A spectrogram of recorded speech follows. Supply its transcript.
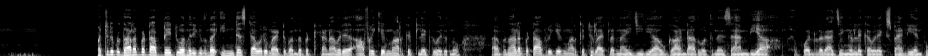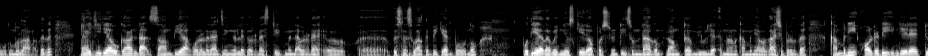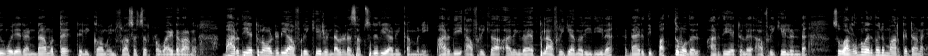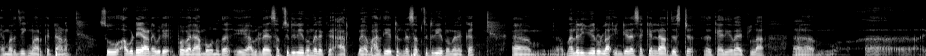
മറ്റൊരു പ്രധാനപ്പെട്ട അപ്ഡേറ്റ് വന്നിരിക്കുന്നത് ഇൻഡസ് ടവറുമായിട്ട് ബന്ധപ്പെട്ടിട്ടാണ്. അവർ ആഫ്രിക്കൻ മാർക്കറ്റിലേക്ക് വരുന്നു. പ്രധാനപ്പെട്ട ആഫ്രിക്കൻ മാർക്കറ്റുകളായിട്ടുള്ള നൈജീരിയ ഉഗാണ്ട അതുപോലെ തന്നെ സാംബിയ പോലുള്ള രാജ്യങ്ങളിലേക്ക് അവർ എക്സ്പാൻഡ് ചെയ്യാൻ പോകുന്നു എന്നുള്ളതാണ്. അതായത് നൈജീരിയ ഉഗാണ്ട സാംബിയ പോലുള്ള രാജ്യങ്ങളിലേക്ക് അവരുടെ സ്റ്റേറ്റ്മെന്റ് അവരുടെ ബിസിനസ് വർദ്ധിപ്പിക്കാൻ പോകുന്നു. പുതിയ റവന്യൂ സ്കെയിൽ ഓപ്പർച്യൂണിറ്റീസ് ഉണ്ടാകും ലോങ് ടേം വ്യൂവിൽ എന്നാണ് കമ്പനി അവകാശപ്പെടുന്നത്. കമ്പനി ഓൾറെഡി ഇന്ത്യയിലെ ഏറ്റവും വലിയ രണ്ടാമത്തെ ടെലികോം ഇൻഫ്രാസ്ട്രക്ചർ പ്രൊവൈഡറാണ് ഭാരതി എയർടെൽ ഓൾറെഡി ആഫ്രിക്കയിലുണ്ട്. അവരുടെ സബ്സിഡറിയാണ് ഈ കമ്പനി ഭാരതി ആഫ്രിക്ക അല്ലെങ്കിൽ എയർടെൽ ആഫ്രിക്ക എന്ന രീതിയിൽ രണ്ടായിരത്തി പത്ത് മുതൽ ഭാരതി എയർടെൽ ആഫ്രിക്കയിലുണ്ട്. സോ വളർന്നു വരുന്ന ഒരു മാർക്കറ്റാണ് എമർജിങ് മാർക്കറ്റാണ് സോ അവിടെയാണ് ഇവർ ഇപ്പോൾ വരാൻ പോകുന്നത്. അവരുടെ സബ്സിഡറി എന്ന നിലയ്ക്ക് ഭാരതി എയർടെലിന്റെ സബ്സിഡറി എന്ന നിലയ്ക്ക് നല്ല രീതിയിലുള്ള ഇന്ത്യയുടെ സെക്കൻഡ് ലാർജസ്റ്റ് കാരിയറായിട്ടുള്ള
